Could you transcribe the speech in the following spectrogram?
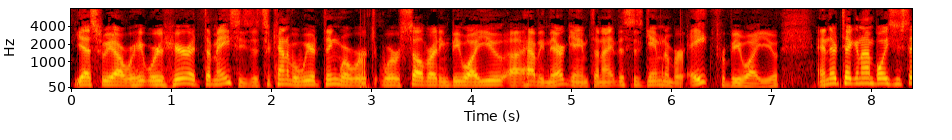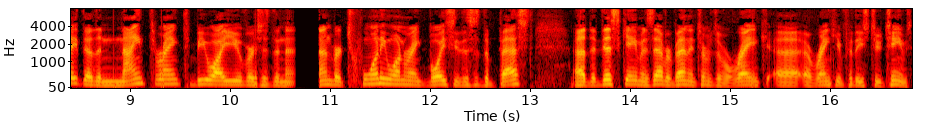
Yes, we are. We're, we're here at the Macey's. It's a kind of a weird thing where we're, we're celebrating BYU uh, having their game tonight. This is game number eight for BYU, and they're taking on Boise State. They're the ninth ranked BYU versus the number 21 ranked Boise. This is the best uh, that this game has ever been in terms of a rank uh, a ranking for these two teams.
